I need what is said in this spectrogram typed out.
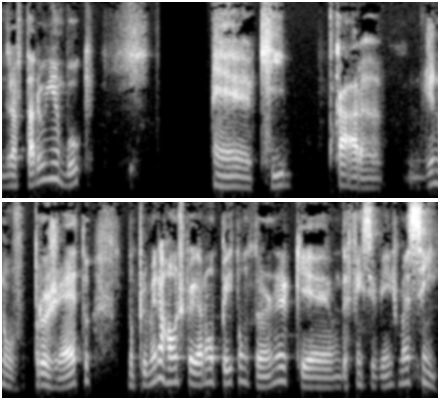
draftaram o Ian Book, é, que, cara, de novo, projeto. No primeiro round pegaram o Peyton Turner, que é um defensive end, mas assim,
